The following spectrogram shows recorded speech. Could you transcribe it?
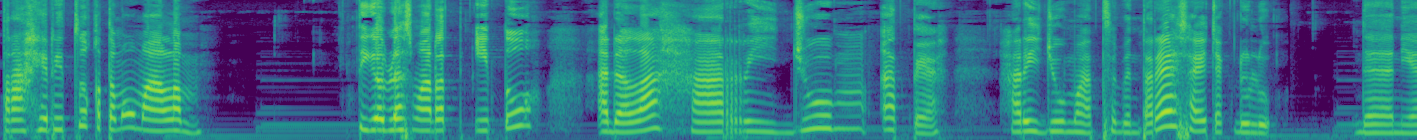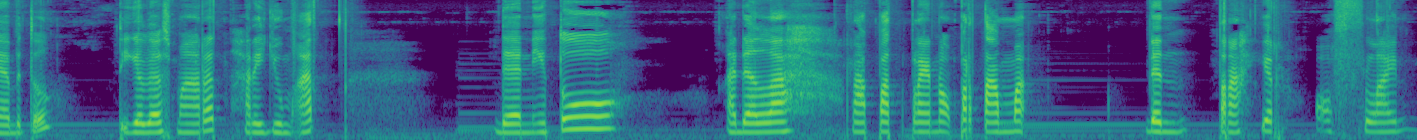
Terakhir itu ketemu malam. 13 Maret itu adalah hari Jumat ya hari Jumat. Sebentar ya, saya cek dulu. Dan ya betul, 13 Maret hari Jumat. Dan itu adalah rapat pleno pertama dan terakhir offline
